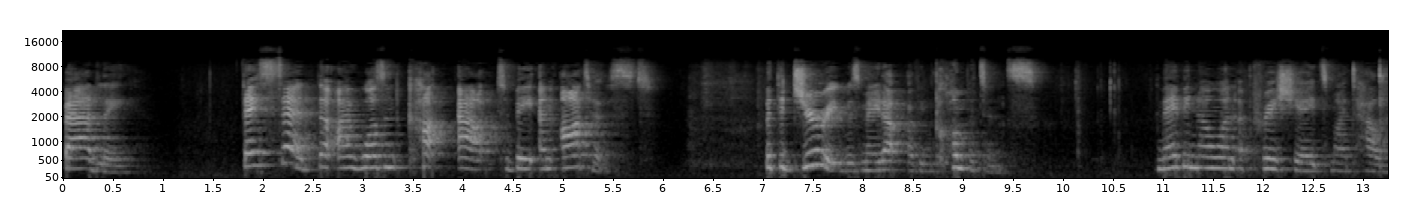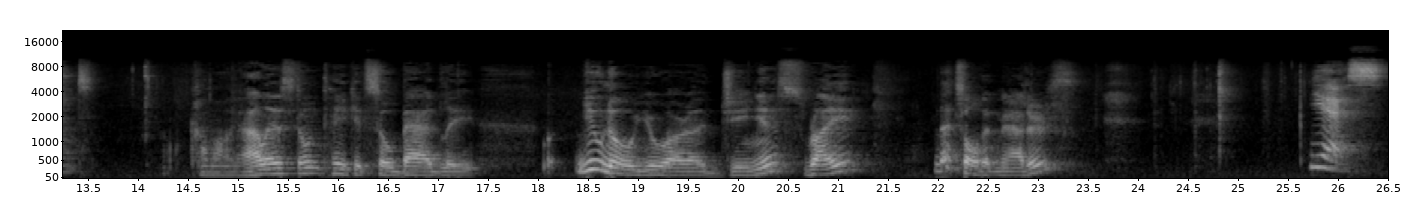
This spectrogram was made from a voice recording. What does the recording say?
badly. They said that I wasn't cut out to be an artist. But the jury was made up of incompetents. Maybe no one appreciates my talent. Come on, Alice, don't take it so badly. You know you are a genius, right? That's all that matters. Yes,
